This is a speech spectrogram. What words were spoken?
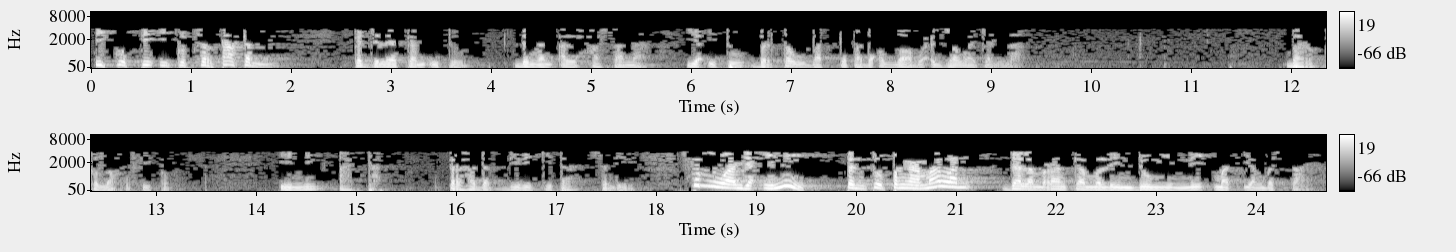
Ikuti, ikut sertakan kejelekan itu dengan al-hasanah. Yaitu bertaubat kepada Allah Azza wa Jalla. Barakallahu fikum. Ini adab terhadap diri kita sendiri. Semuanya ini tentu pengamalan dalam rangka melindungi nikmat yang besar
